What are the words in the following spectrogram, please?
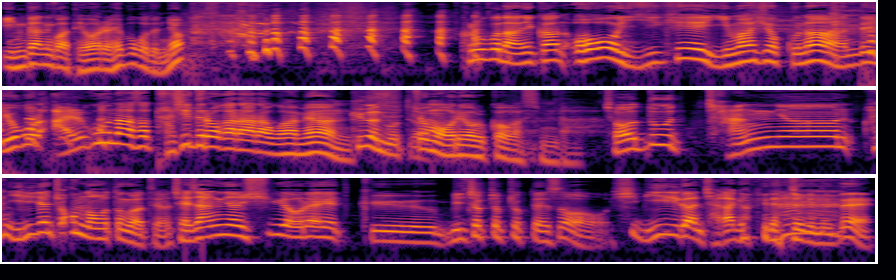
인간과 대화를 해보거든요. 그러고 나니까 어 이게 이 맛이었구나. 근데 요걸 알고 나서 다시 들어가라라고 하면 그건 못좀 어려울 것 같습니다. 저도 작년 한 1년 조금 넘었던 것 같아요. 재작년 12월에 그 밀접 접촉돼서 12일간 자가격리 된 적이 있는데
